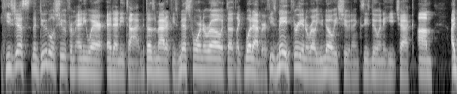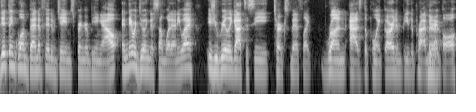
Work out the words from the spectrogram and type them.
he's just the dude will shoot from anywhere at any time. It doesn't matter if he's missed four in a row. It does like whatever. If he's made three in a row, you know he's shooting because he's doing a heat check. Um, I did think one benefit of Jaden Springer being out, and they were doing this somewhat anyway, is you really got to see Turk Smith like run as the point guard and be the primary yeah. ball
